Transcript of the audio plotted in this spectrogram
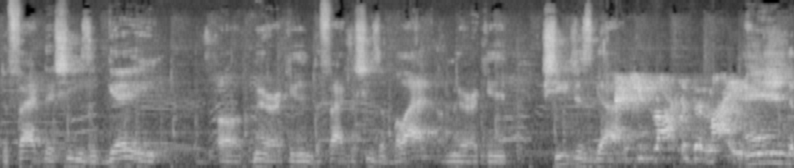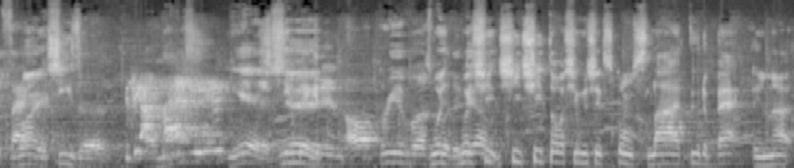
the fact that she's a gay uh, American, the fact that she's a black American, she just got. And she's larger than life. And the fact Right. that she's a, You see how a tall master, she yeah, she Yeah. bigger than all three of us What, put what she, she she thought she was just gonna slide through the back and not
